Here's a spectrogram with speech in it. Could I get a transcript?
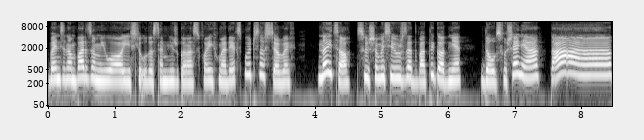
będzie nam bardzo miło, jeśli udostępnisz go na swoich mediach społecznościowych. No i co? Słyszymy się już za dwa tygodnie. Do usłyszenia. Pa!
